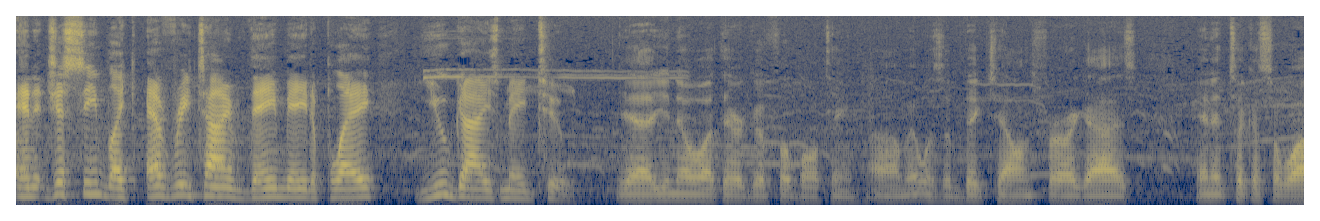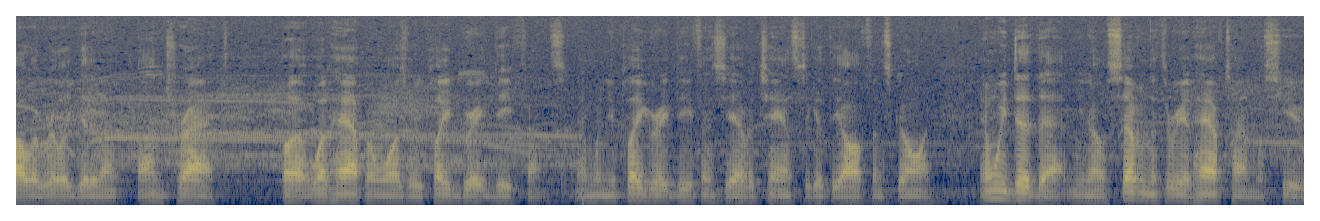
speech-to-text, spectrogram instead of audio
and it just seemed like every time they made a play, you guys made two. Yeah, you know what? They're a good football team. Um, it was a big challenge for our guys, and it took us a while to really get it on, track. But what happened was we played great defense, and when you play great defense, you have a chance to get the offense going, and we did that. You know, seven to three at halftime was huge,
